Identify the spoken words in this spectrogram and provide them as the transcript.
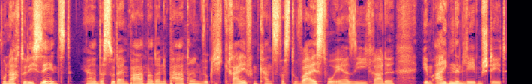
wonach du dich sehnst. Ja, dass du deinen Partner, deine Partnerin wirklich greifen kannst, dass du weißt, wo er sie gerade im eigenen Leben steht,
